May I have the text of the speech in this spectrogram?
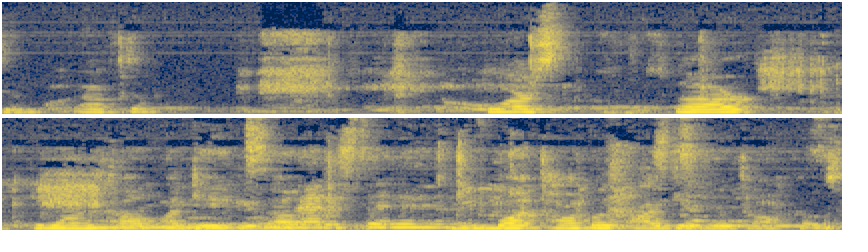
to after. Star. You want help? I gave you help. You want tacos? I give you tacos.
